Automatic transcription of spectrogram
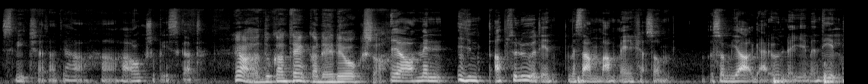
switchat, att jag har, har, har också piskat. Ja, du kan tänka dig det också. Ja, men inte, absolut inte med samma människa som som jag är undergiven till.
